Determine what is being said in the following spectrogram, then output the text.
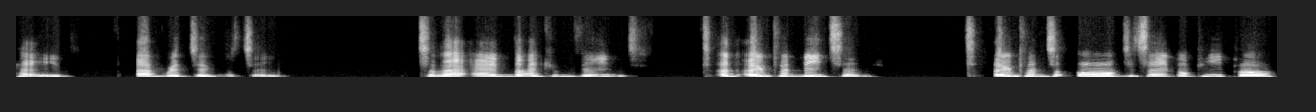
pain and with dignity. To that end, I convened an open meeting open to all disabled people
